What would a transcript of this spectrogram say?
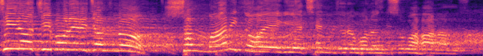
চিরজীবনের জন্য সম্মানিত হয়ে গিয়েছেন জুড়ে বলেন সুবহানাল্লাহ।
